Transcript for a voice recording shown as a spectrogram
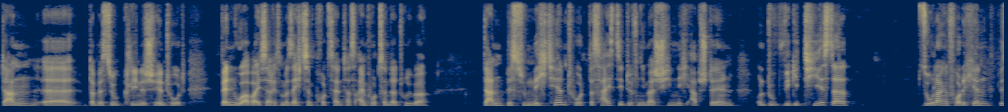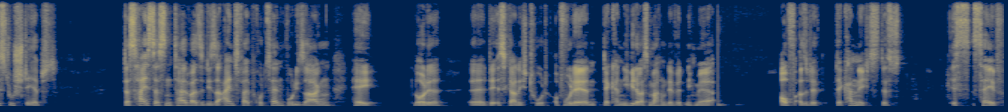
dann, äh, dann bist du klinisch hirntot. Wenn du aber, ich sage jetzt mal 16% hast, 1% darüber, dann bist du nicht hirntot. Das heißt, die dürfen die Maschinen nicht abstellen und du vegetierst da so lange vor dich hin, bis du stirbst. Das heißt, das sind teilweise diese 1, 2 Prozent, wo die sagen, hey, Leute, äh, der ist gar nicht tot. Obwohl der, der kann nie wieder was machen. Der wird nicht mehr auf, also der, der kann nichts. Das ist safe.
